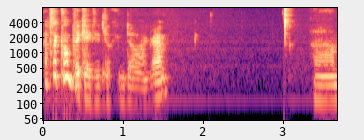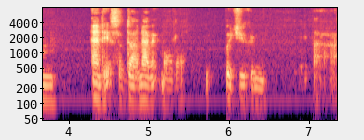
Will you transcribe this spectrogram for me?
That's a complicated looking diagram. Um, and it's a dynamic model which you can uh,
